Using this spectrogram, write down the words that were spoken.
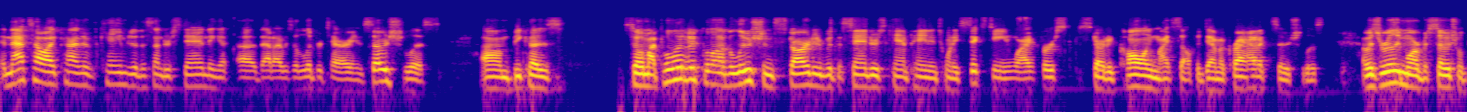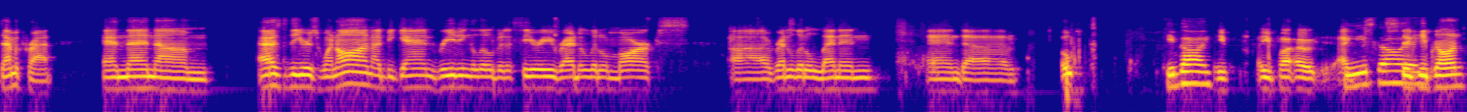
and that's how I kind of came to this understanding uh, that I was a libertarian socialist um, because so my political evolution started with the Sanders campaign in 2016, where I first started calling myself a democratic socialist. I was really more of a social democrat, and then um, as the years went on, I began reading a little bit of theory, read a little Marx, uh, read a little Lenin, and uh, oh, keep going. Are you, are you, oh, keep going. Keep going.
